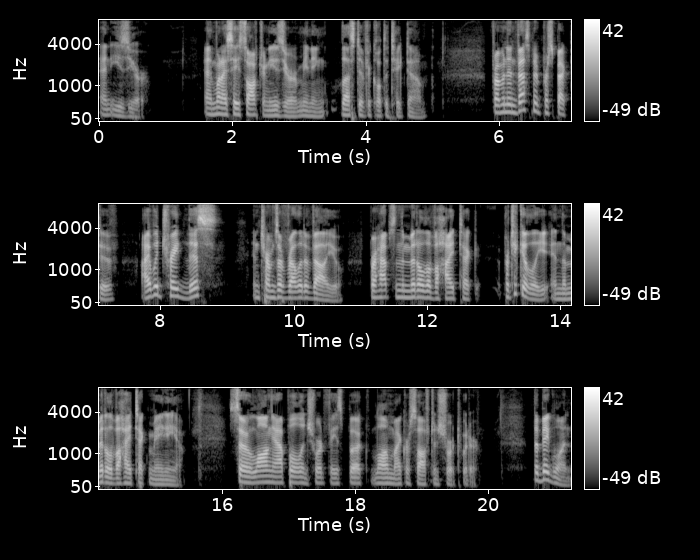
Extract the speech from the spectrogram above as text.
and easier. And when I say softer and easier, meaning less difficult to take down. From an investment perspective, I would trade this in terms of relative value, perhaps in the middle of a high tech, particularly in the middle of a high tech mania. So long Apple and short Facebook, long Microsoft and short Twitter. The big one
